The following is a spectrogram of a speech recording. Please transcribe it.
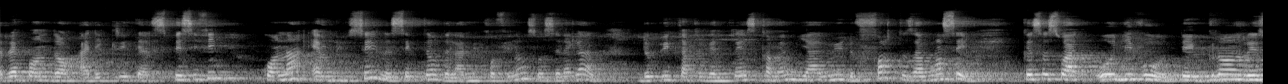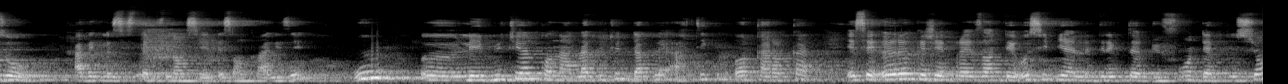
répondant à des critères spécifiques qu'on a impulsé le secteur de la microfinance au Sénégal. Depuis 1993, quand même, il y a eu de fortes avancées, que ce soit au niveau des grands réseaux avec le système financier décentralisé ou euh, les mutuelles qu'on a l'habitude d'appeler article hors 44. Et c'est heureux que j'ai présenté aussi bien le directeur du fonds d'impulsion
